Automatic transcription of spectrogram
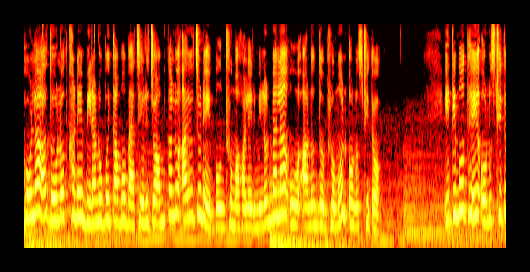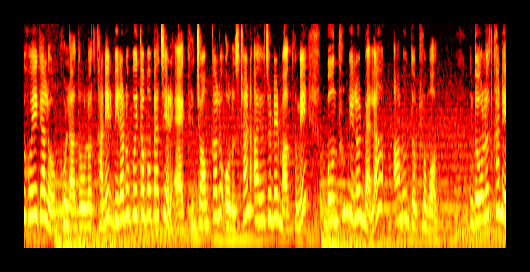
ভোলা দৌলত খানে বিরানব্বইতম ব্যাচের জমকালো আয়োজনে বন্ধু মহলের মিলনমেলা ও আনন্দ ভ্রমণ অনুষ্ঠিত। ইতিমধ্যে অনুষ্ঠিত হয়ে গেল ভোলা দৌলত খানের বিরানব্বইতম ব্যাচের এক জমকালো অনুষ্ঠান আয়োজনের মাধ্যমে বন্ধু মিলন মেলা আনন্দ ভ্রমণ। দৌলত খানে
